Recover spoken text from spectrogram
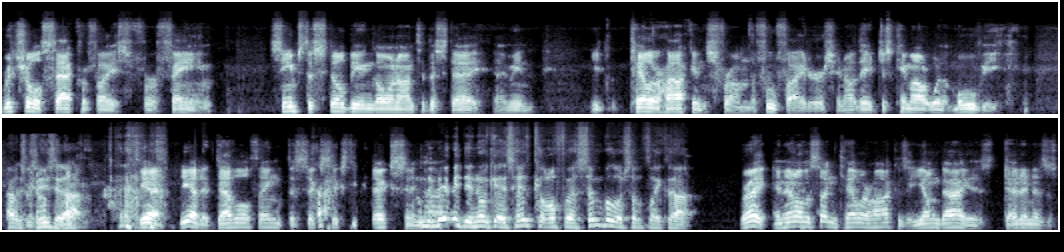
ritual sacrifice for fame seems to still be going on to this day. I mean, you, Taylor Hawkins from the Foo Fighters, you know, they just came out with a movie that was crazy. Know? That. yeah, yeah, the devil thing, the six sixty six, and, and maybe did not get his head cut off with a cymbal or something like that. Right, and then all of a sudden, Taylor Hawkins, a young guy, is dead in his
